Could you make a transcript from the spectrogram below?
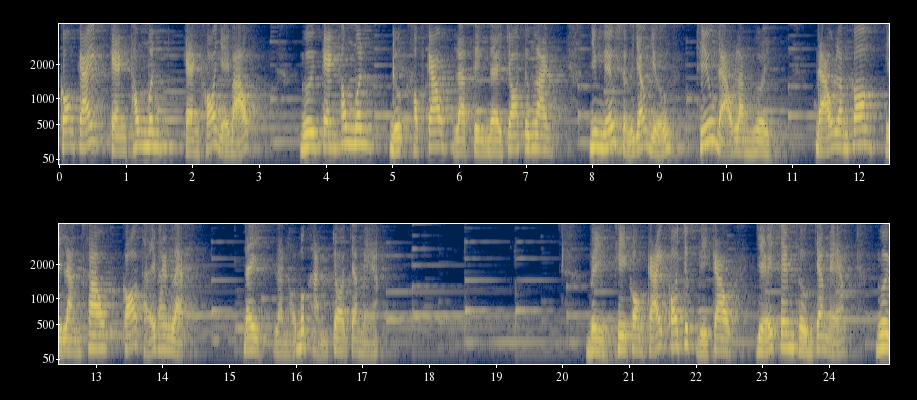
Con cái càng thông minh, càng khó dạy bảo. Người càng thông minh được học cao là tiền đề cho tương lai. Nhưng nếu sự giáo dưỡng thiếu đạo làm người, đạo làm con thì làm sao có thể an lạc? Đây là nỗi bất hạnh cho cha mẹ. Vì khi con cái có chức vị cao, dễ xem thường cha mẹ, người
